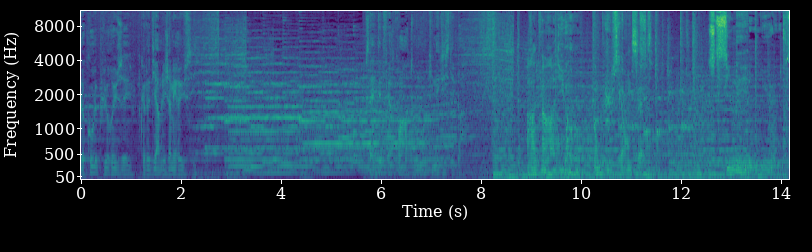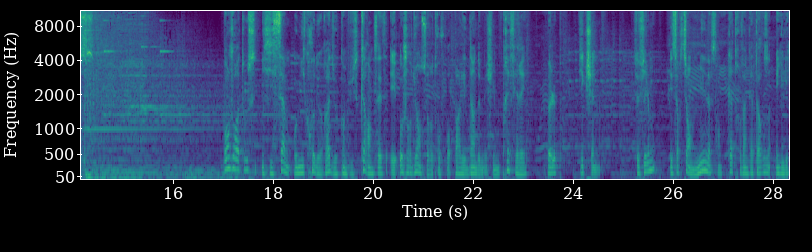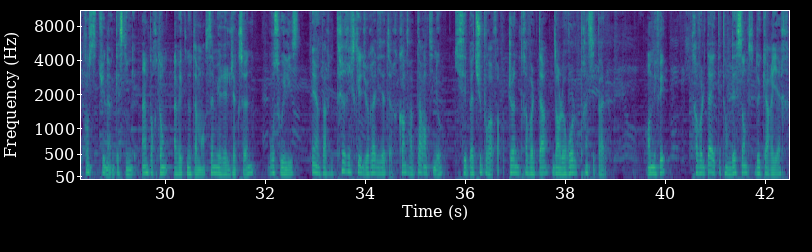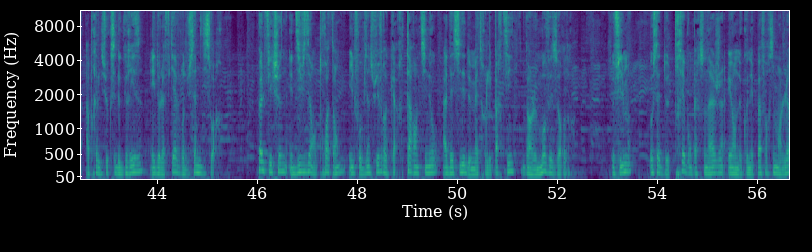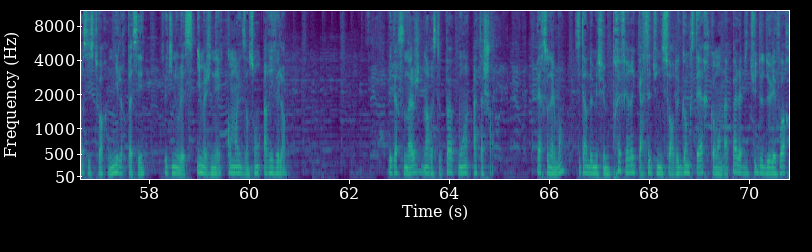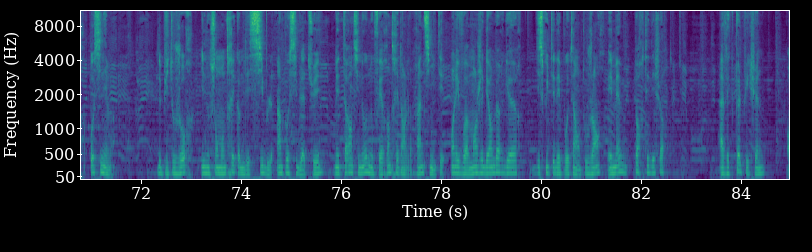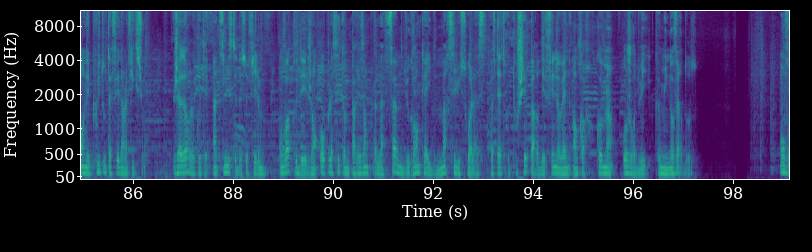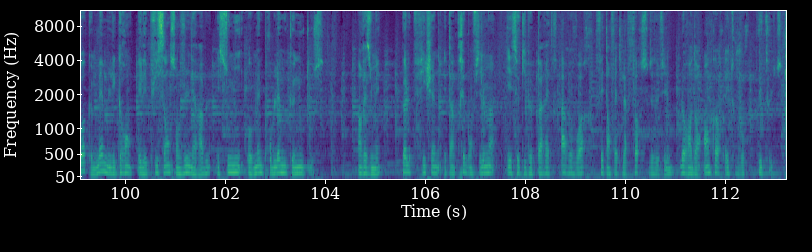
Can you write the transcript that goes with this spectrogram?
Le coup le plus rusé que le diable ait jamais réussi. Ça a été de faire croire à tout le monde qu'il n'existait pas. Radio. Radio. Campus 47. Ciné News. Bonjour à tous, ici Sam au micro de Radio Campus 47 et aujourd'hui on se retrouve pour parler d'un de mes films préférés, Pulp Fiction. Ce film est sorti en 1994 et il est constitué d'un casting important avec notamment Samuel L. Jackson, Bruce Willis et un pari très risqué du réalisateur Quentin Tarantino qui s'est battu pour avoir John Travolta dans le rôle principal. En effet, Travolta était en descente de carrière après le succès de Grise et de La fièvre du samedi soir. Pulp Fiction est divisé en trois temps, il faut bien suivre car Tarantino a décidé de mettre les parties dans le mauvais ordre. Ce film possède de très bons personnages et on ne connaît pas forcément leurs histoires ni leur passé, ce qui nous laisse imaginer comment ils en sont arrivés là. Les personnages n'en restent pas moins attachants. Personnellement, c'est un de mes films préférés car c'est une histoire de gangsters comme on n'a pas l'habitude de les voir au cinéma. Depuis toujours, ils nous sont montrés comme des cibles impossibles à tuer, mais Tarantino nous fait rentrer dans leur intimité. On les voit manger des hamburgers, discuter des potins en tout genre, et même porter des shorts. Avec Pulp Fiction, on n'est plus tout à fait dans la fiction. J'adore le côté intimiste de ce film. On voit que des gens haut placés comme par exemple la femme du grand caïd Marcellus Wallace peuvent être touchés par des phénomènes encore communs aujourd'hui, comme une overdose on voit que même les grands et les puissants sont vulnérables et soumis aux mêmes problèmes que nous tous. En résumé, Pulp Fiction est un très bon film et ce qui peut paraître à revoir fait en fait la force de ce film, le rendant encore et toujours plus culte.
